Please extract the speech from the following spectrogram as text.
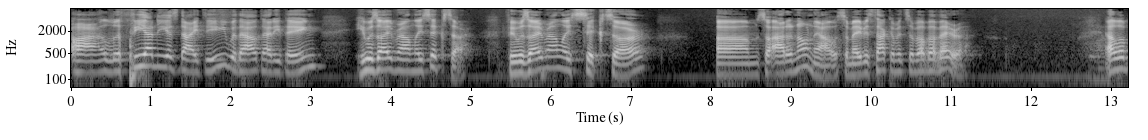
uh, lefianias daiti, without anything, he was over on leisiksar. If he was over on leisiksar, um, so I don't know now. So maybe it's taka bavera. Elam,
